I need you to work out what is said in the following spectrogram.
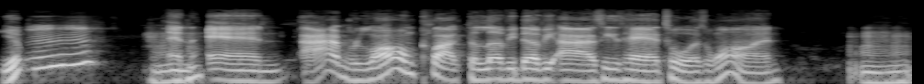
Yep. hmm Mhm. And and I long clocked the lovey dovey eyes he's had towards Juan. Mhm.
